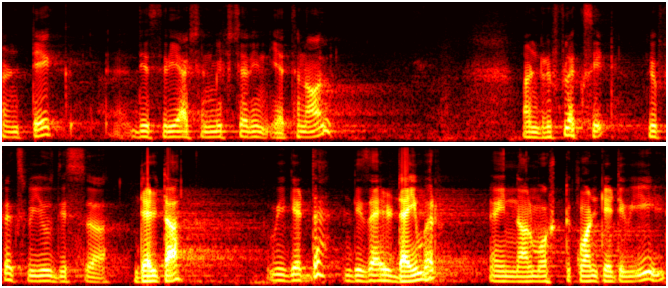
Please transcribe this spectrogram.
and take this reaction mixture in ethanol and reflux it. Reflux we use this uh, delta. We get the desired dimer in almost quantitative yield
